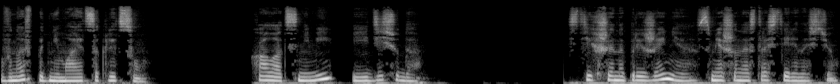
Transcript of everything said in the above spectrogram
вновь поднимается к лицу. «Халат сними и иди сюда». Стихшее напряжение, смешанное с растерянностью,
